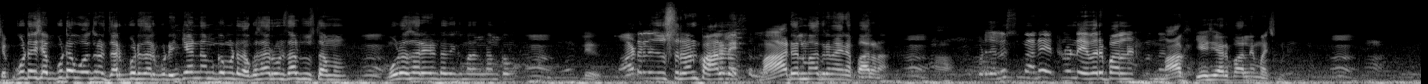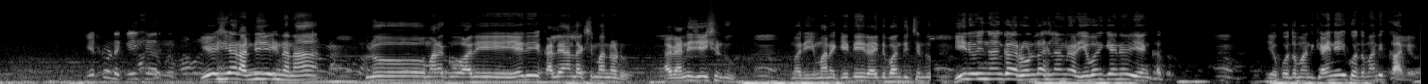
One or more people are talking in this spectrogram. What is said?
చెప్పుకుంటే చెప్పుకుంటే పోతున్నాం జరుపుకుంటే జరుపుకుంటే. ఇంకేం నమ్మకం ఉంటుంది? ఒకసారి రెండు సార్లు చూస్తాము. మూడోసారి ఏంటది ఇంక మనకు నమ్మకం. లేదు. మాటలు చూస్తారు కానీ పాలన. మాటలు మాత్రమే ఆయన పాలన. ఇప్పుడు తెలుస్తుందానే ఎట్లుండే? ఎవరి పాలన మాకు కేసీఆర్ పాలనే మంచిగుండే. ఎట్లుండే కేసీఆర్ అన్ని చేసిండనా? ఇప్పుడు మనకు అది ఏది కళ్యాణ లక్ష్యం అన్నాడు అవి అన్ని చేసిండు. మరి మనకైతే రైతు బంధు ఇచ్చిండు. ఈయన వచ్చినాక రెండు లక్షలు అన్నాడు. ఎవరికైనా ఏం కథ? ఇక కొంతమందికి అయినాయి కొంతమందికి కాలేవు.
